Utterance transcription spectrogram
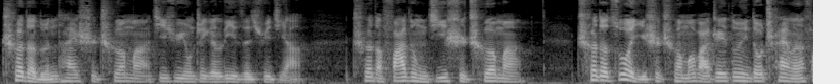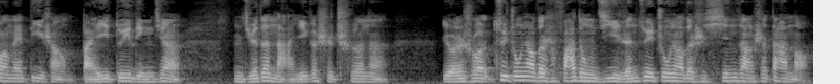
车的轮胎是车吗？继续用这个例子去讲，车的发动机是车吗？车的座椅是车吗？我把这些东西都拆完，放在地上，摆一堆零件，你觉得哪一个是车呢？有人说最重要的是发动机，人最重要的是心脏是大脑。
